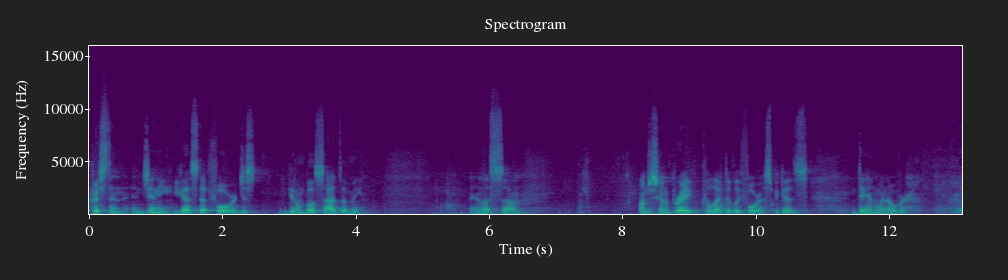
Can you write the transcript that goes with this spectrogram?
Kristen and Jenny, you guys step forward, just get on both sides of me. And let's, um, I'm just going to pray collectively for us because Dan went over.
